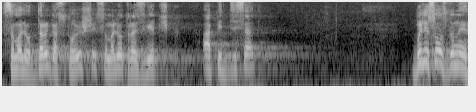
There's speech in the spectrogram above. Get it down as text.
самолет дорогостоящий, самолет-разведчик А-50, были созданы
